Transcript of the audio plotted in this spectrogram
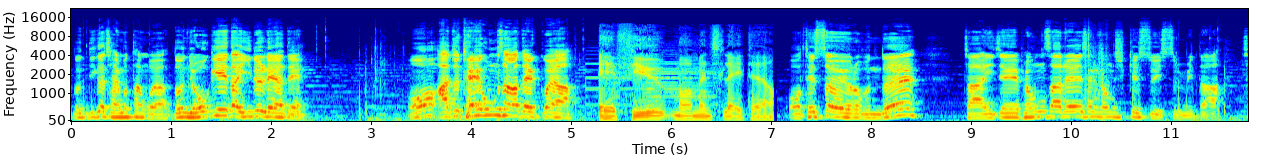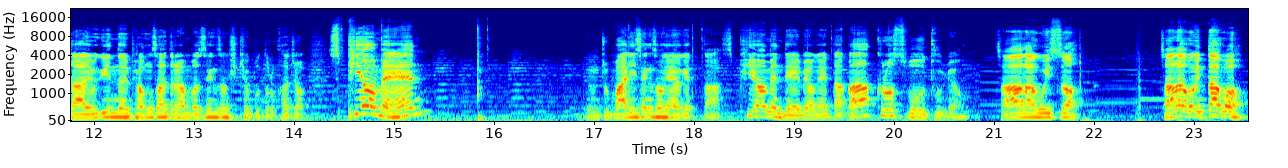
넌 네가 잘못한 거야. 넌 여기에다 일을 해야 돼. 어? 아주 대공사가 될 거야. A few moments later. 어, 됐어요, 여러분들. 자, 이제 병사를 생성시킬 수 있습니다. 자, 여기 있는 병사들을 한번 생성시켜 보도록 하죠. Spearman. 음, 좀 많이 생성해야겠다. spearman 4명에다가 crossbow 2명. 잘하고 있어. 잘하고 있다고.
